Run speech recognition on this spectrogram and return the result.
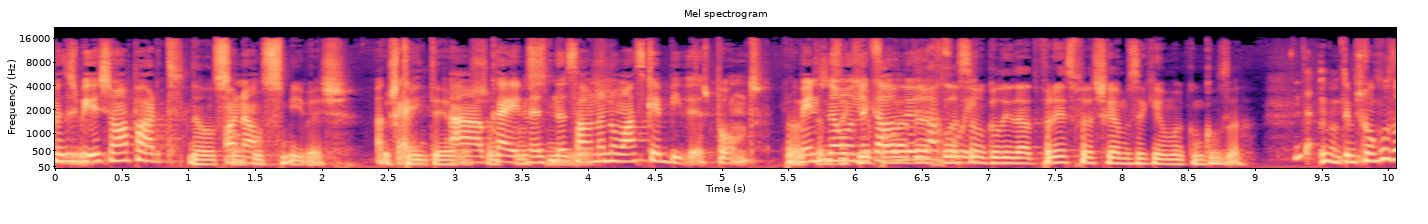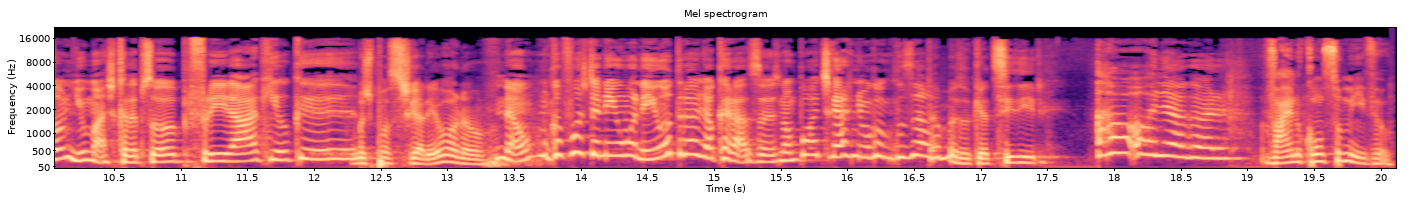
Mas as bebidas são à parte. Não, são não? consumíveis. Os Ok. 30 euros. Ah, são ok. Na, na sauna não há sequer bebidas, ponto. Pelo Pronto, menos não aqui a naquela falar vez eu da relação qualidade-preço para chegarmos aqui a uma conclusão. Não, não temos conclusão nenhuma. Acho que cada pessoa preferirá aquilo que. Mas posso chegar eu ou não? Não, nunca foste a nenhuma nem outra. Olha, o caraças, não podes chegar a nenhuma conclusão. Tá, mas eu quero decidir. Ah, olha agora. Vai no consumível.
